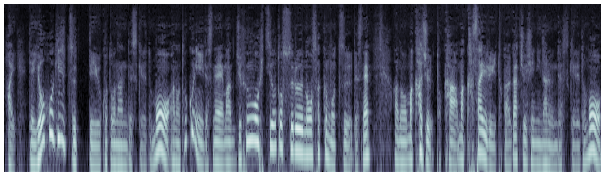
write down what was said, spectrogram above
はい。で、養蜂技術っていうことなんですけれども、あの、特にですね、まあ、受粉を必要とする農作物ですね。あの、まあ、果樹とか、まあ、火砕類とかが中心になるんですけれども、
